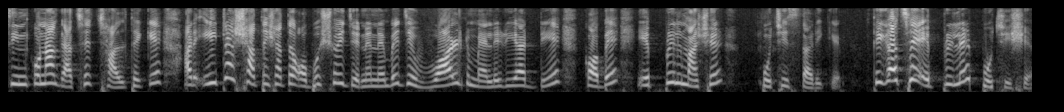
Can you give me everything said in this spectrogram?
সিনকোনা গাছের ছাল থেকে। আর এইটার সাথে সাথে অবশ্যই জেনে নেবে যে ওয়ার্ল্ড ম্যালেরিয়া ডে কবে? এপ্রিল মাসের পঁচিশ তারিখে। ঠিক আছে? এপ্রিলের পঁচিশে।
